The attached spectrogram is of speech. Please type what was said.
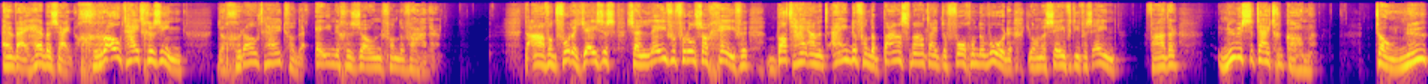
en wij hebben zijn grootheid gezien, de grootheid van de enige zoon van de Vader. De avond voordat Jezus zijn leven voor ons zou geven, bad hij aan het einde van de paasmaaltijd de volgende woorden. Johannes 17, vers 1. Vader, nu is de tijd gekomen. Toon nu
